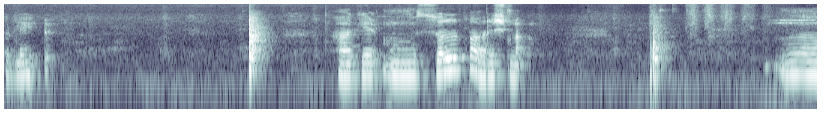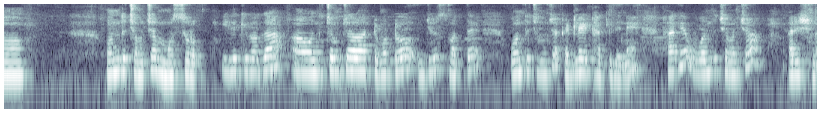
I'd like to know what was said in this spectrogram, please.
ಕಡಲೆ ಹಿಟ್ಟು. ಹಾಗೆ ಸ್ವಲ್ಪ ಅರಿಶಿನ ಒಂದು ಚಮಚ ಮೊಸರು. ಇದಕ್ಕಿವಾಗ ಒಂದು ಚಮಚ ಟೊಮೊಟೊ ಜ್ಯೂಸ್ ಮತ್ತು ಒಂದು ಚಮಚ ಕಡಲೆ ಹಿಟ್ಟು ಹಾಕಿದ್ದೀನಿ. ಹಾಗೆ ಒಂದು ಚಮಚ ಅರಿಶಿನ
